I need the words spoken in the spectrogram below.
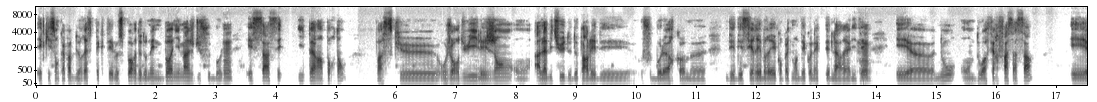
et qui sont capables de respecter le sport et de donner une bonne image du football. Mm. Et ça, c'est hyper important parce que aujourd'hui, les gens ont à l'habitude de parler des footballeurs comme euh, des décérébrés, complètement déconnectés de la réalité. Mm. Et euh, nous, on doit faire face à ça et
